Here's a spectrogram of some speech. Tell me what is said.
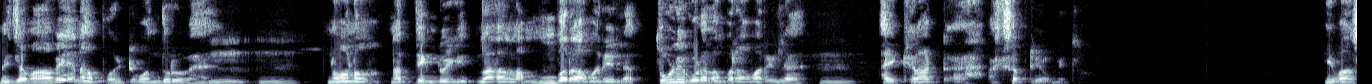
நிஜமாவே நான் போயிட்டு வந்துருவேன். நோ நோ நத்திங் டூயிங் நான் நம்புற மாதிரி இல்லை. துளி கூட நம்புற மாதிரி இல்லை. ஐ cannot அக்செப்ட் யூ அப்படின்றான் இவன்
